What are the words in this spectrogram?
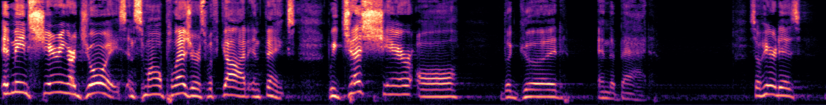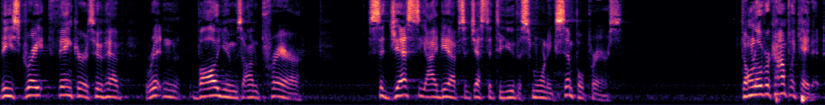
It means sharing our joys and small pleasures with God in thanks. We just share all the good and the bad. So here it is these great thinkers who have written volumes on prayer suggest the idea I've suggested to you this morning simple prayers. Don't overcomplicate it.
